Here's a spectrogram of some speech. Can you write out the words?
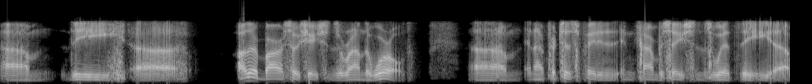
Um, the other bar associations around the world, um, and I participated in conversations with the uh,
